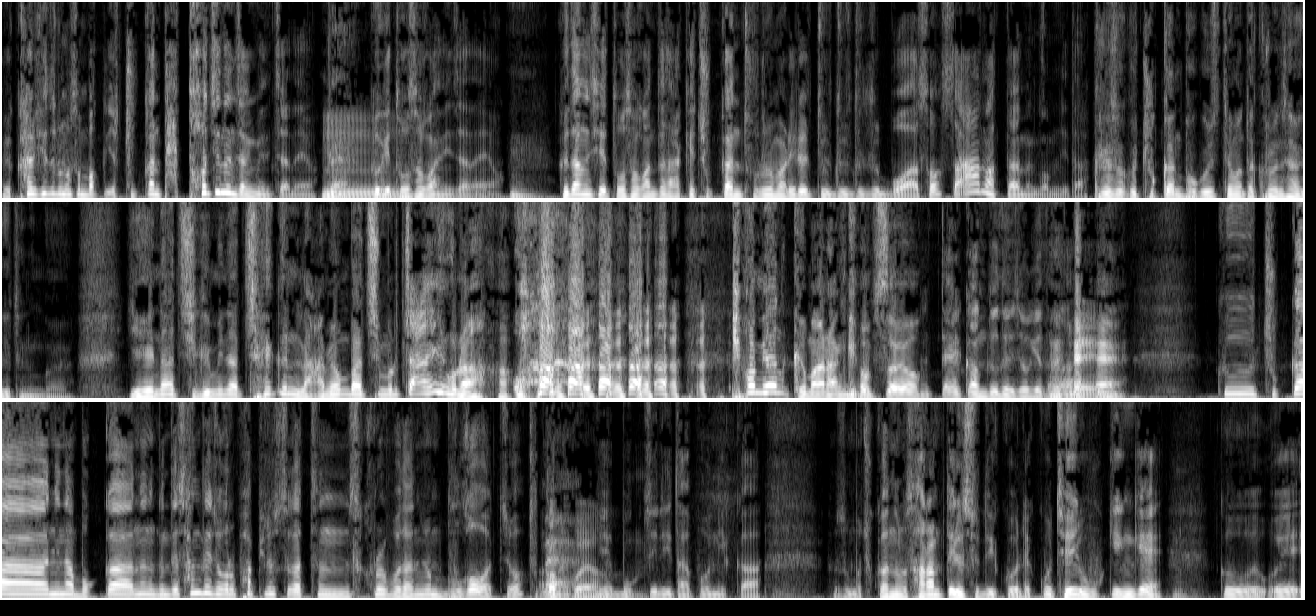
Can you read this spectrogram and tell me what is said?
왜칼 휘두르면서 막 죽간 다 터지는 장면 있잖아요. 네. 음. 그게 도서관이잖아요. 음. 그 당시에 도서관도 다 이렇게 죽간 두루마리를 둘둘둘둘 모아서 쌓아놨다는 겁니다. 그래서 그 주간 보고 있을 때마다 그런 생각이 드는 거예요. 예나 지금이나 책은 라면 받침으로 짱이구나. 펴면 그만한 게 없어요. 뗄감도 되죠, 게다가. 네. 그 주간이나 목간은 근데 상대적으로 파피루스 같은 스크롤보다는 좀 무거웠죠. 두껍고요. 예, 목질이다 보니까. 그래서 뭐 주간으로 사람 때릴 수도 있고 그랬고 제일 웃긴 게 그 왜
